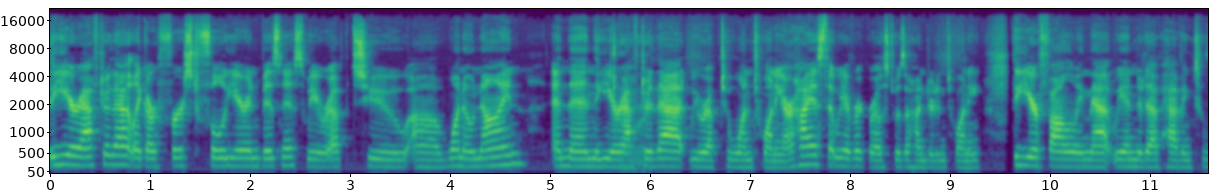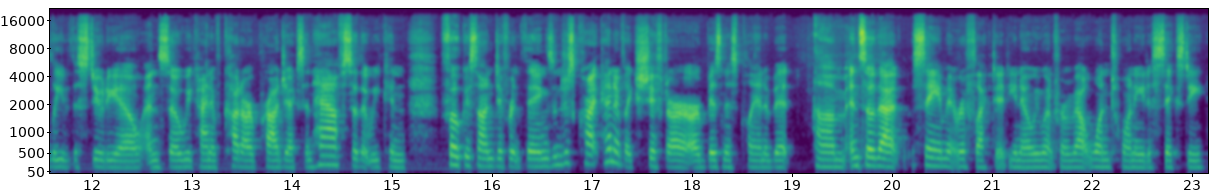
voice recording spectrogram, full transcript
the year after that, like our first full year in business, we were up to uh, 109. And then the year Oh, after right. that, we were up to 120. Our highest that we ever grossed was 120. The year following that, we ended up having to leave the studio. And so we kind of cut our projects in half so that we can focus on different things and just ki- kind of like shift our, our business plan a bit. Um, and so that same it reflected, you know, we went from about 120 to 60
